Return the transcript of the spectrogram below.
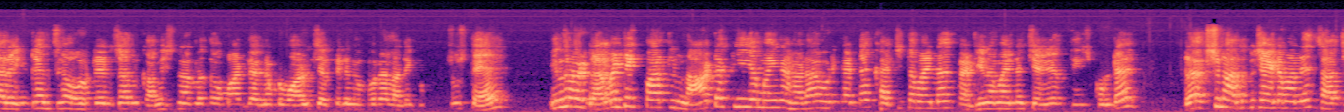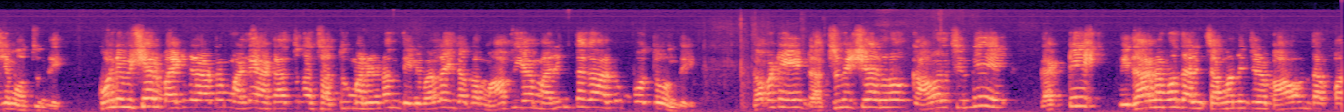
చాలా ఇంటెన్స్గా ఒకటి రెండు సార్లు కమిషనర్లతో మాట్లాడినప్పుడు వాళ్ళు చెప్పిన వివరాలు అని చూస్తే ఇందులో డ్రామాటిక్ పార్ట్ నాటకీయమైన హడావుడి కంటే ఖచ్చితమైన కఠినమైన చర్యలు తీసుకుంటే డ్రగ్స్ను అదుపు చేయడం అనేది సాధ్యమవుతుంది. కొన్ని విషయాలు బయటికి రావడం మళ్ళీ హఠాత్తుగా సత్తు మనగడం దీనివల్ల ఇది ఒక మాఫియా మరింతగా అల్లుకుపోతూ ఉంది కాబట్టి డ్రగ్స్ విషయంలో కావాల్సింది గట్టి విధానము దానికి సంబంధించిన భావం తప్ప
